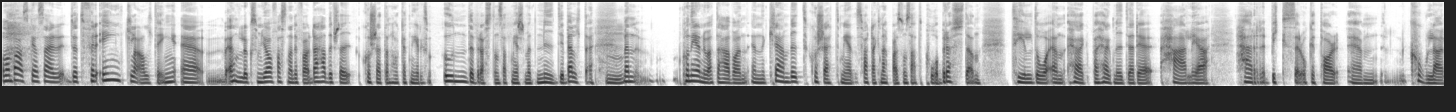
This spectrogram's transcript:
om man bara ska så här, du vet, förenkla allting. Eh, en look som jag fastnade för, där hade för sig korsetten hakat ner liksom under brösten, satt mer som ett midjebälte. Men ponera nu att det här var en, en krämvit korsett med svarta knappar som satt på brösten till då en hög, par högmidjade, härliga herrbyxor och ett par ehm, coola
